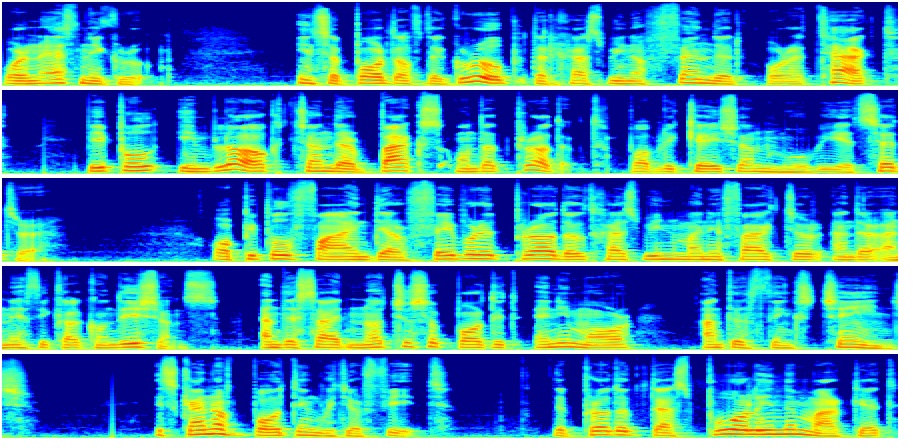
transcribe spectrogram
or an ethnic group. In support of the group that has been offended or attacked, people in blog turn their backs on that product, publication, movie, etc. Or people find their favorite product has been manufactured under unethical conditions and decide not to support it anymore until things change. It's kind of voting with your feet. The product does poorly in the market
